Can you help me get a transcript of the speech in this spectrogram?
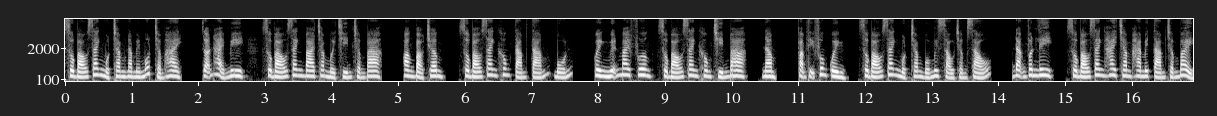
số báo danh 151.2, Doãn Hải My, số báo danh 319.3, Hoàng Bảo Trâm, số báo danh 0884, Huỳnh Nguyễn Mai Phương, số báo danh 093, 5, Phạm Thị Phương Quỳnh, số báo danh 146.6, Đặng Vân Ly, số báo danh 228.7,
